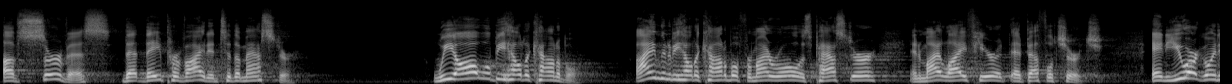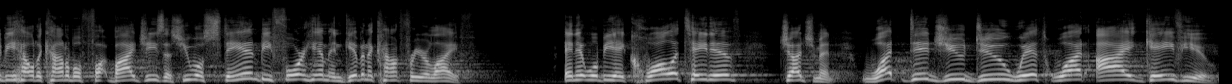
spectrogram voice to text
of service that they provided to the master. We all will be held accountable. I'm going to be held accountable for my role as pastor and my life here at, at Bethel Church. And you are going to be held accountable by Jesus. You will stand before him and give an account for your life. And it will be a qualitative judgment. What did you do with what I gave you?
